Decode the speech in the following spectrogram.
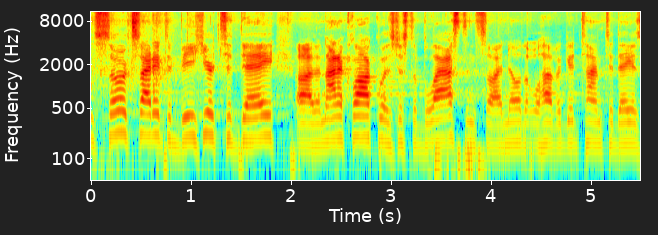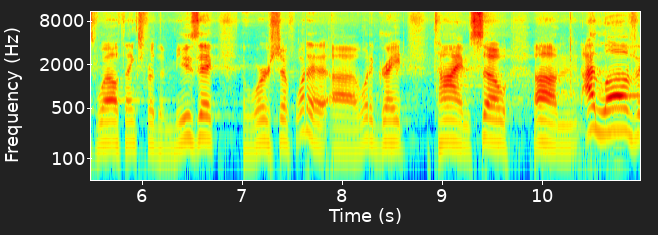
I am so excited to be here today. Uh, the nine o'clock was just a blast, and so I know that we'll have a good time today as well. Thanks for the music, the worship. What a uh, what a great time. So um, I love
